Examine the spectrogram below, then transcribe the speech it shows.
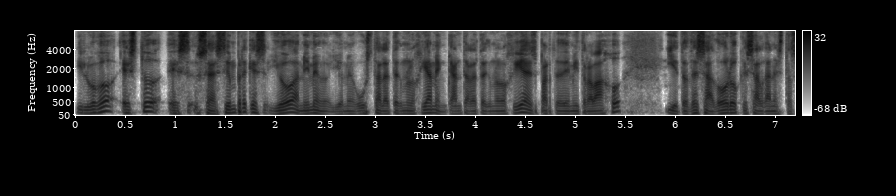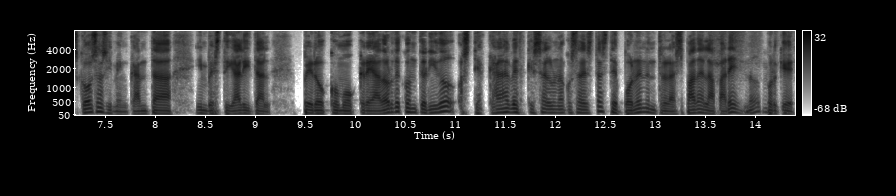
Y luego esto es, o sea, siempre que yo, a mí me, yo me gusta la tecnología, me encanta la tecnología, es parte de mi trabajo y entonces adoro que salgan estas cosas y me encanta investigar y tal. Pero como creador de contenido, hostia, cada vez que sale una cosa de estas te ponen entre la espada y la pared, ¿no? Porque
